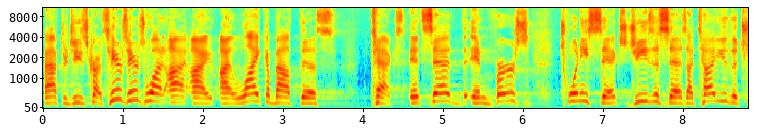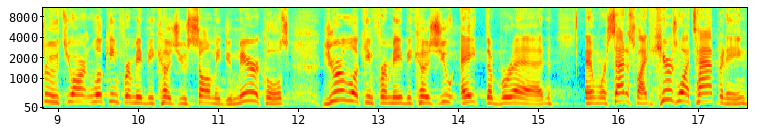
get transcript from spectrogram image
after Jesus Christ? Here's, here's what I, I, I like about this text. It said in verse 26, Jesus says, I tell you the truth, you aren't looking for me because you saw me do miracles. You're looking for me because you ate the bread and we're satisfied. Here's what's happening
